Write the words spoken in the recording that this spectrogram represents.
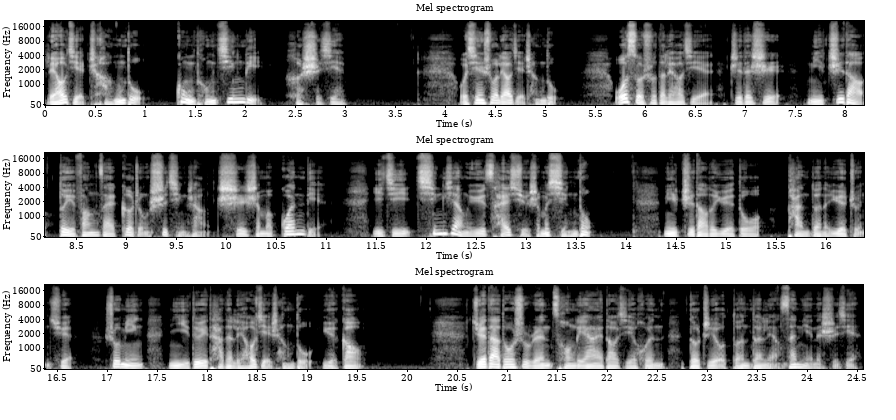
了解程度、共同经历和时间。我先说了解程度。我所说的了解，指的是你知道对方在各种事情上持什么观点，以及倾向于采取什么行动。你知道的越多，判断的越准确。说明你对他的了解程度越高。绝大多数人从恋爱到结婚都只有短短两三年的时间，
